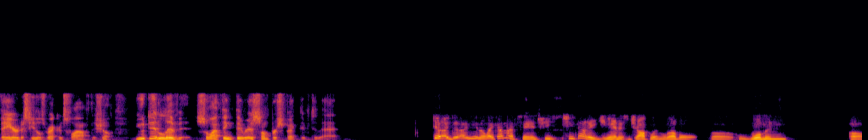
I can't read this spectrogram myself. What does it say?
there to see those records fly off the shelf. You did live it, so I think there is some perspective to that. Yeah, I, I mean, like I'm not saying she's she's not a Janis Joplin level uh, woman uh,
